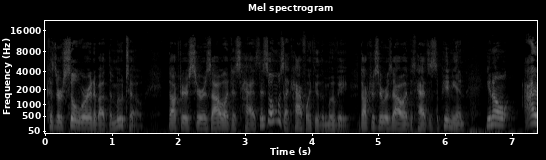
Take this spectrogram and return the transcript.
because they're still worried about the Muto. Dr. Serizawa just has it's almost like halfway through the movie. Dr. Serizawa just has this opinion. You know, I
